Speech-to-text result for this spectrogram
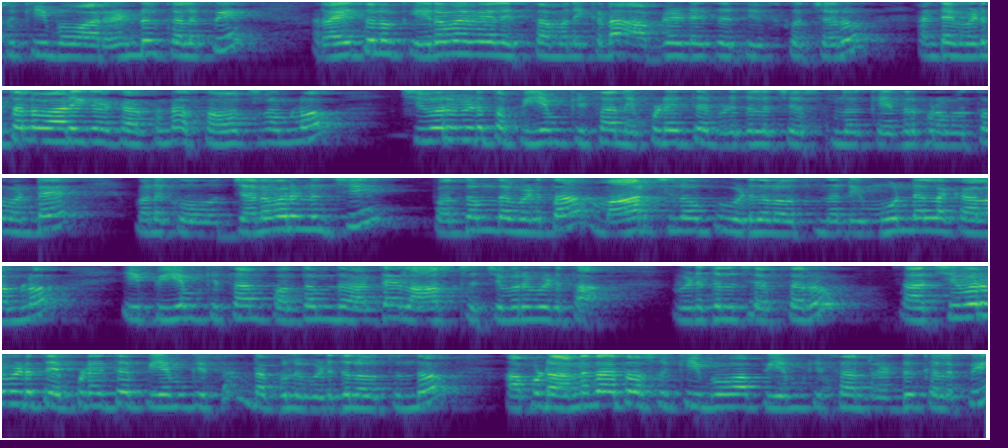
సుఖీభవ రెండు కలిపి రైతులకు ఇరవై వేలు ఇస్తామని ఇక్కడ అప్డేట్ అయితే తీసుకొచ్చారు. అంటే విడతల వారీగా కాకుండా సంవత్సరంలో చివరి విడత పిఎం కిసాన్ ఎప్పుడైతే విడుదల చేస్తుందో కేంద్ర ప్రభుత్వం అంటే మనకు జనవరి నుంచి పంతొమ్మిదో విడత మార్చి లోపు విడుదలవుతుందండి. మూడు నెలల కాలంలో ఈ పిఎం కిసాన్ పంతొమ్మిదో అంటే లాస్ట్ చివరి విడత విడుదల చేస్తారు. ఆ చివరి విడత ఎప్పుడైతే పిఎం కిసాన్ డబ్బులు విడుదలవుతుందో అప్పుడు అన్నదాత సుఖీభవ పిఎం కిసాన్ రెండు కలిపి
